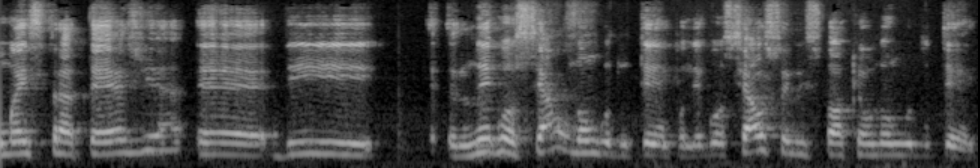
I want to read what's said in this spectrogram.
uma estratégia é, de negociar ao longo do tempo, negociar o seu estoque ao longo do tempo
